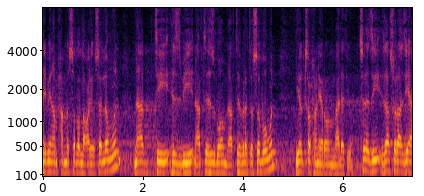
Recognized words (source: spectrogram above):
ነቢና ምሓመድ صለ ላه ለ ወሰለም እውን ናብቲ ህዝቢ ናብቲ ህዝቦም ናብቲ ህብረተሰቦም እውን የብፅሑ ነይሮም ማለት እዩ ስለዚ እዛ ሱራ እዚኣ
